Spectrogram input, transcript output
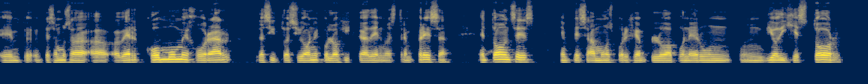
empezamos a, ver cómo mejorar la situación ecológica de nuestra empresa. Entonces, empezamos, por ejemplo, a poner un, biodigestor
